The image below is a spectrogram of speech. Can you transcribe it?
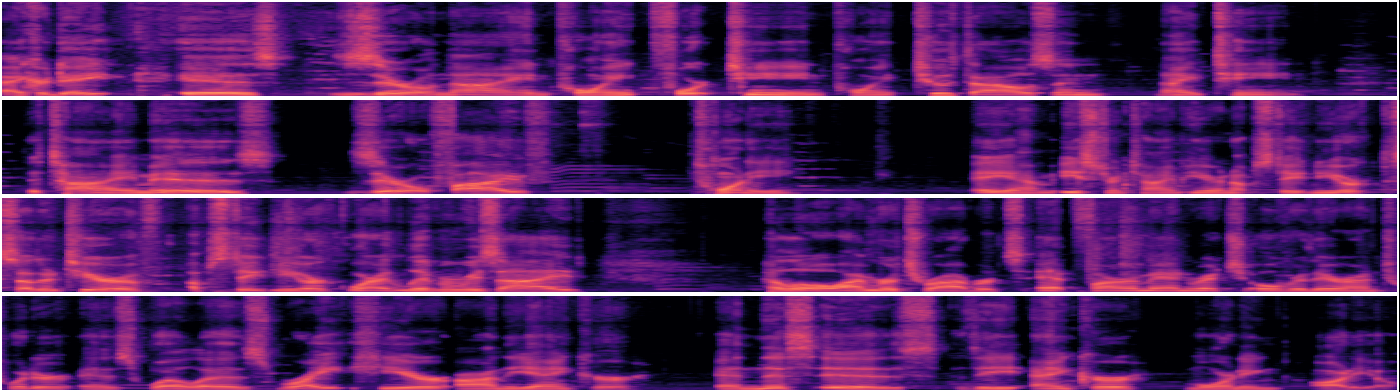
Anchor date is 09.14.2019. The time is 0520 a.m. Eastern Time here in upstate New York, the southern tier of upstate New York where I live and reside. Hello, I'm Rich Roberts at Fireman Rich over there on Twitter, as well as right here on the Anchor. And this is the Anchor Morning Audio.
